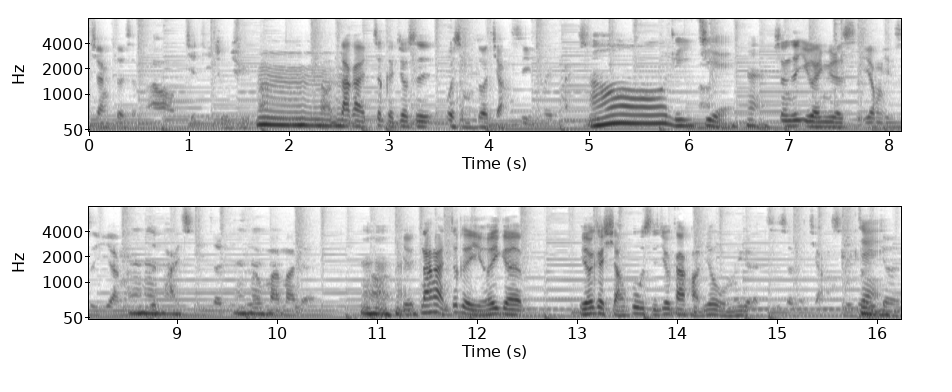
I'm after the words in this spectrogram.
像课程，然后剪辑出去。嗯嗯。大概这个就是为什么说讲师也会排斥。哦，理解。嗯甚至 U M U 的使用也是一样，是排斥一阵，然后慢慢的，啊，有那看这个有一个。有一个小故事，就刚好就是我们一个很资深的讲师，有一个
